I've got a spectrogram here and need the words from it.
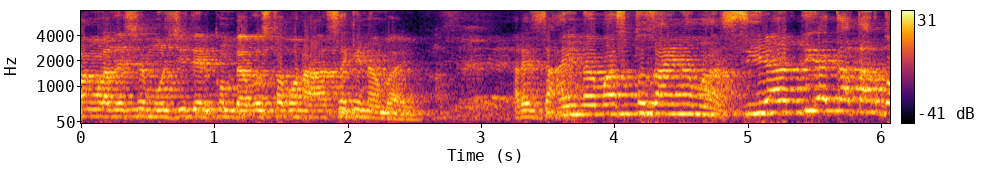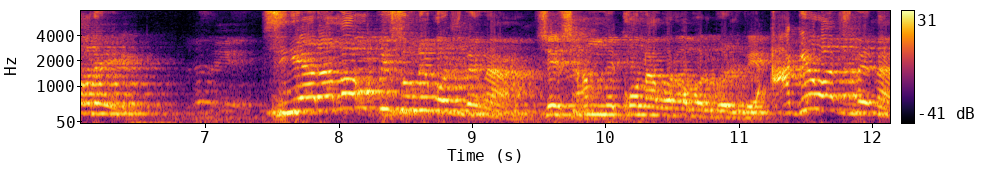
বাংলাদেশের মসজিদে এরকম ব্যবস্থাপনা আছে কিনা ভাই? আরে যাই নামাজ তো যাই নামাজ, সিয়ার দিয়ে কাতার ধরে। সিয়ার পিছনে বসবে না, সে সামনে কোনা বরাবর বসবে, আগেও আসবে না,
